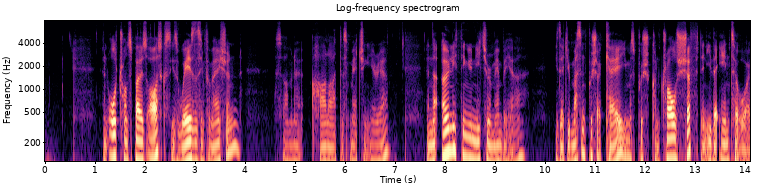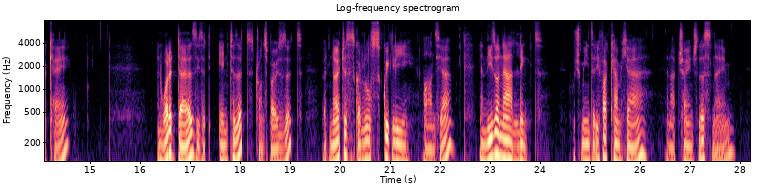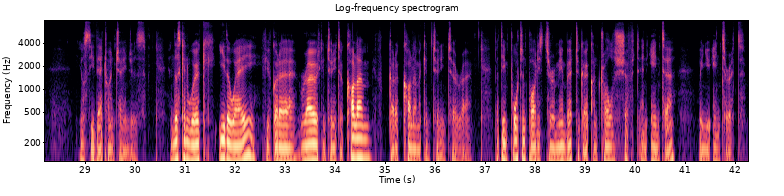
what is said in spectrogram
And all transpose asks is where's this information? So I'm going to highlight this matching area. And the only thing you need to remember here is that you mustn't push OK, you must push Control Shift and either Enter or OK. And what it does is it enters it, transposes it, but notice it's got a little squiggly lines here, and these are now linked, which means that if I come here and I change this name, you'll see that one changes. And this can work either way. If you've got a row, it can turn into a column. If you've got a column, it can turn into a row. But the important part is to remember to go Control Shift and Enter when you enter it.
